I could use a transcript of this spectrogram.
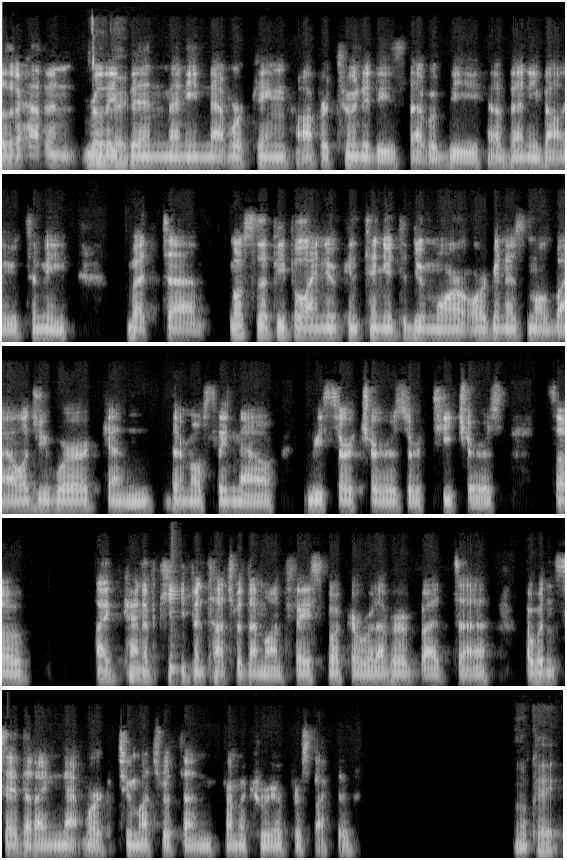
So there haven't really okay. been many networking opportunities that would be of any value to me. But uh, most of the people I knew continued to do more organismal biology work, and they're mostly now researchers or teachers. So I kind of keep in touch with them on Facebook or whatever, but uh, I wouldn't say that I network too much with them from a career perspective. Okay,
